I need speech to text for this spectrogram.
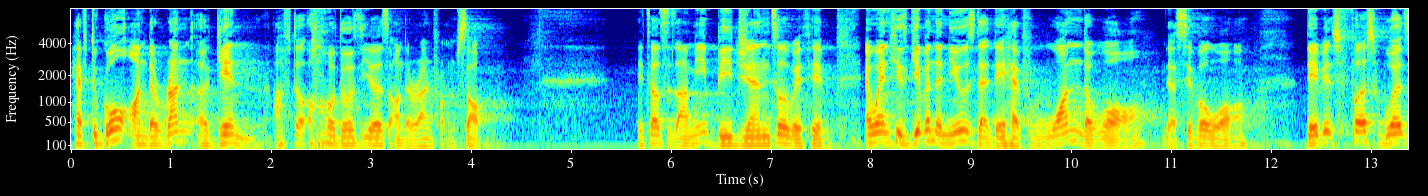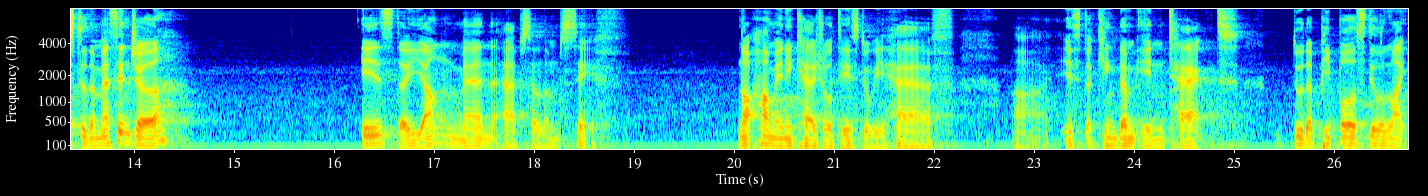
have to go on the run again after all those years on the run from Saul. He tells his army, Be gentle with him. And when he's given the news that they have won the war, their civil war, David's first words to the messenger is the young man Absalom safe? Not how many casualties do we have? Uh, is the kingdom intact? Do the people still like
